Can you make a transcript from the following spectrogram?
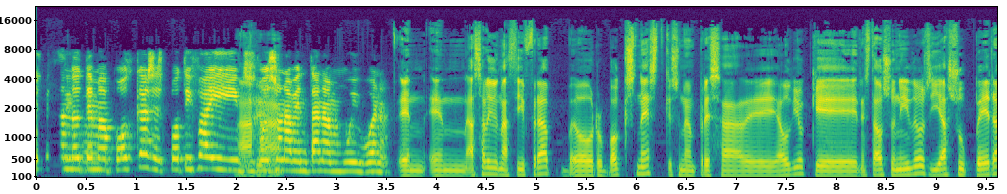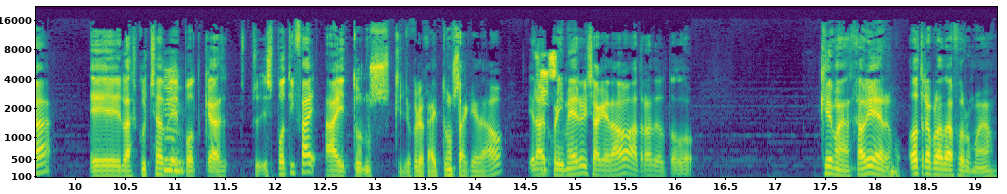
empezando tema podcast, Spotify puede ser una ventana muy buena. En, en, ha salido una cifra por Voxnest, que es una empresa de audio que en Estados Unidos ya supera eh, la escucha de mm. podcast Spotify, iTunes, que yo creo que iTunes ha quedado. Era el primero y se ha quedado atrás de todo. ¿Qué más, Javier? Otra plataforma.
